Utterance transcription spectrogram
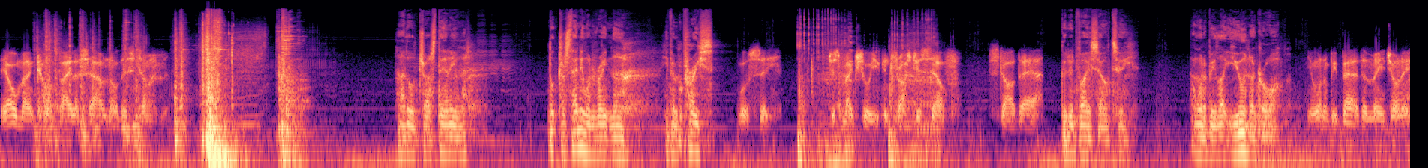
The old man can't bail us out, not this time. I don't trust anyone. Don't trust anyone right now. Even Price. We'll see. Just make sure you can trust yourself. Start there. Good advice, LT. I want to be like you when I grow up. You want to be better than me, Johnny?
